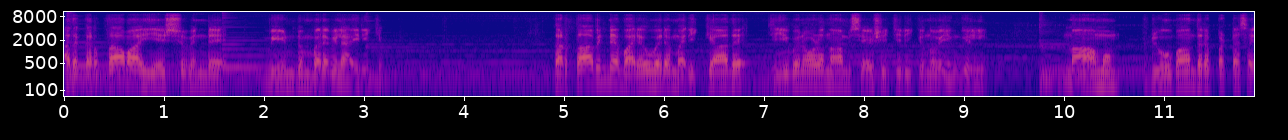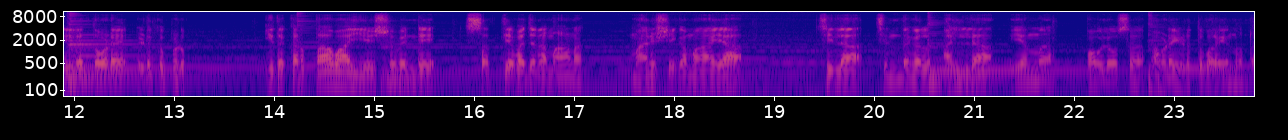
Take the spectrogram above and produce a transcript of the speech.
അത് കർത്താവായ യേശുവിന്റെ വീണ്ടും വരവിലായിരിക്കും. കർത്താവിന്റെ വരവ് വരെ മരിക്കാതെ ജീവനോടെ നാം ശേഷിച്ചിരിക്കുന്നു എങ്കിൽ നാമും രൂപാന്തരപ്പെട്ട ശരീരത്തോടെ എടുക്കപ്പെടും. ഇത് കർത്താവായ യേശുവിന്റെ സത്യവചനമാണ്. മാനുഷികമായ ചില ചിന്തകൾ അല്ല എന്ന് പൗലോസ് അവിടെ എടുത്തു പറയുന്നുണ്ട്.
